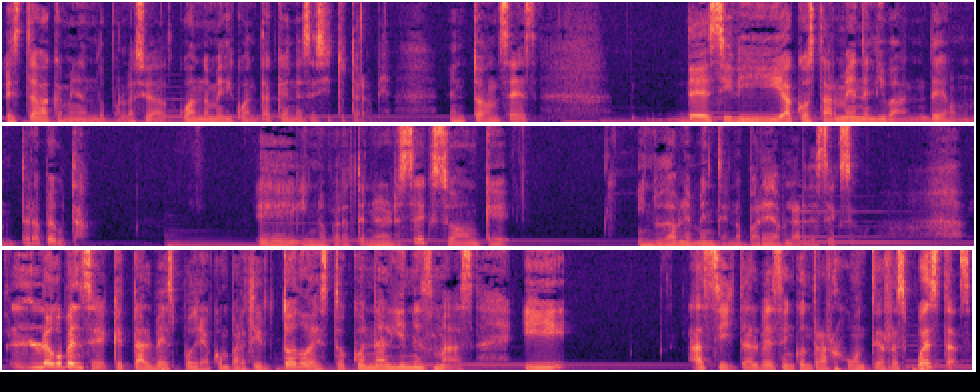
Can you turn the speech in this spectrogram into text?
estaba caminando por la ciudad cuando me di cuenta que necesito terapia. Entonces, decidí acostarme en el diván de un terapeuta. Eh, y no para tener sexo, aunque indudablemente no paré de hablar de sexo. Luego pensé que tal vez podría compartir todo esto con alguien más y así tal vez encontrar juntas respuestas,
